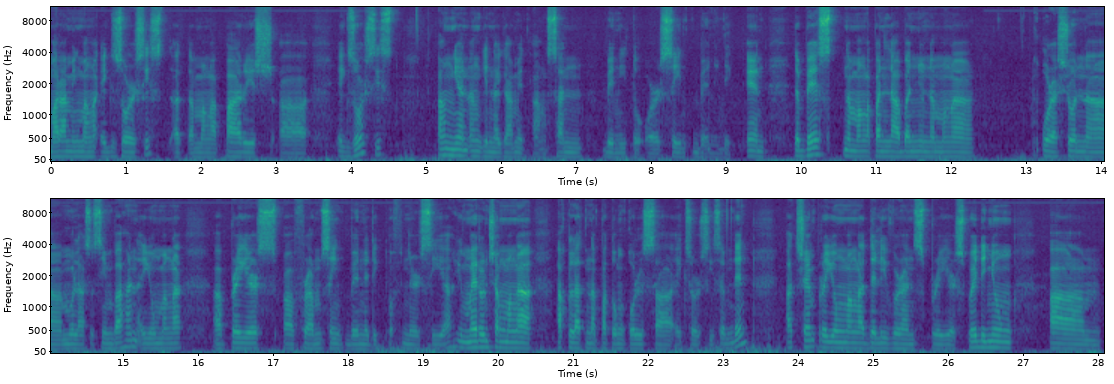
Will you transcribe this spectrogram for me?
maraming mga exorcist at ang mga parish ah, exorcist ang yan ang ginagamit ang San Benito or Saint Benedict. And the best na mga panlaban nyo ng mga orasyon na mula sa simbahan ay yung mga uh, prayers uh, from Saint Benedict of Nursia. Yung meron siyang mga aklat na patungkol sa exorcism din. At syempre yung mga deliverance prayers. Pwede nyong um,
